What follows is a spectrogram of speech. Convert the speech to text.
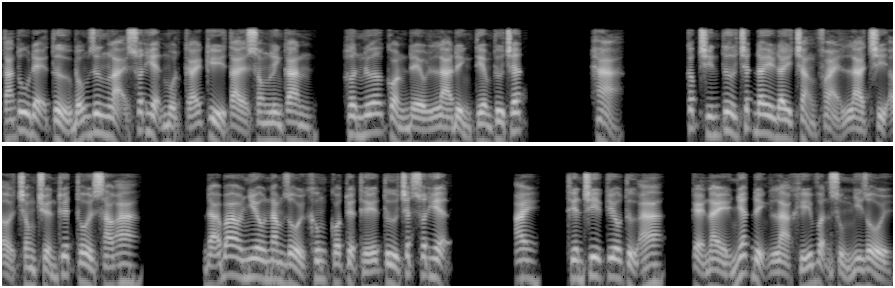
Tán tu đệ tử bỗng dưng lại xuất hiện một cái kỳ tài song linh căn, hơn nữa còn đều là đỉnh tiêm tư chất. Hả? Cấp 9 tư chất đây đây chẳng phải là chỉ ở trong truyền thuyết thôi sao a? Đã bao nhiêu năm rồi không có tuyệt thế tư chất xuất hiện. Ai, thiên chi tiêu tử a, kẻ này nhất định là khí vận sủng nhi rồi.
